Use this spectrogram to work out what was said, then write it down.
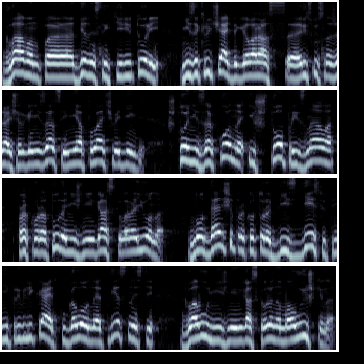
главам подведомственных территорий не заключать договора с э, ресурсоснабжающей организацией, не оплачивать деньги, что незаконно и что признала прокуратура Нижнеингарского района. Но дальше прокуратура бездействует и не привлекает к уголовной ответственности главу Нижнеингарского района Малышкина.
